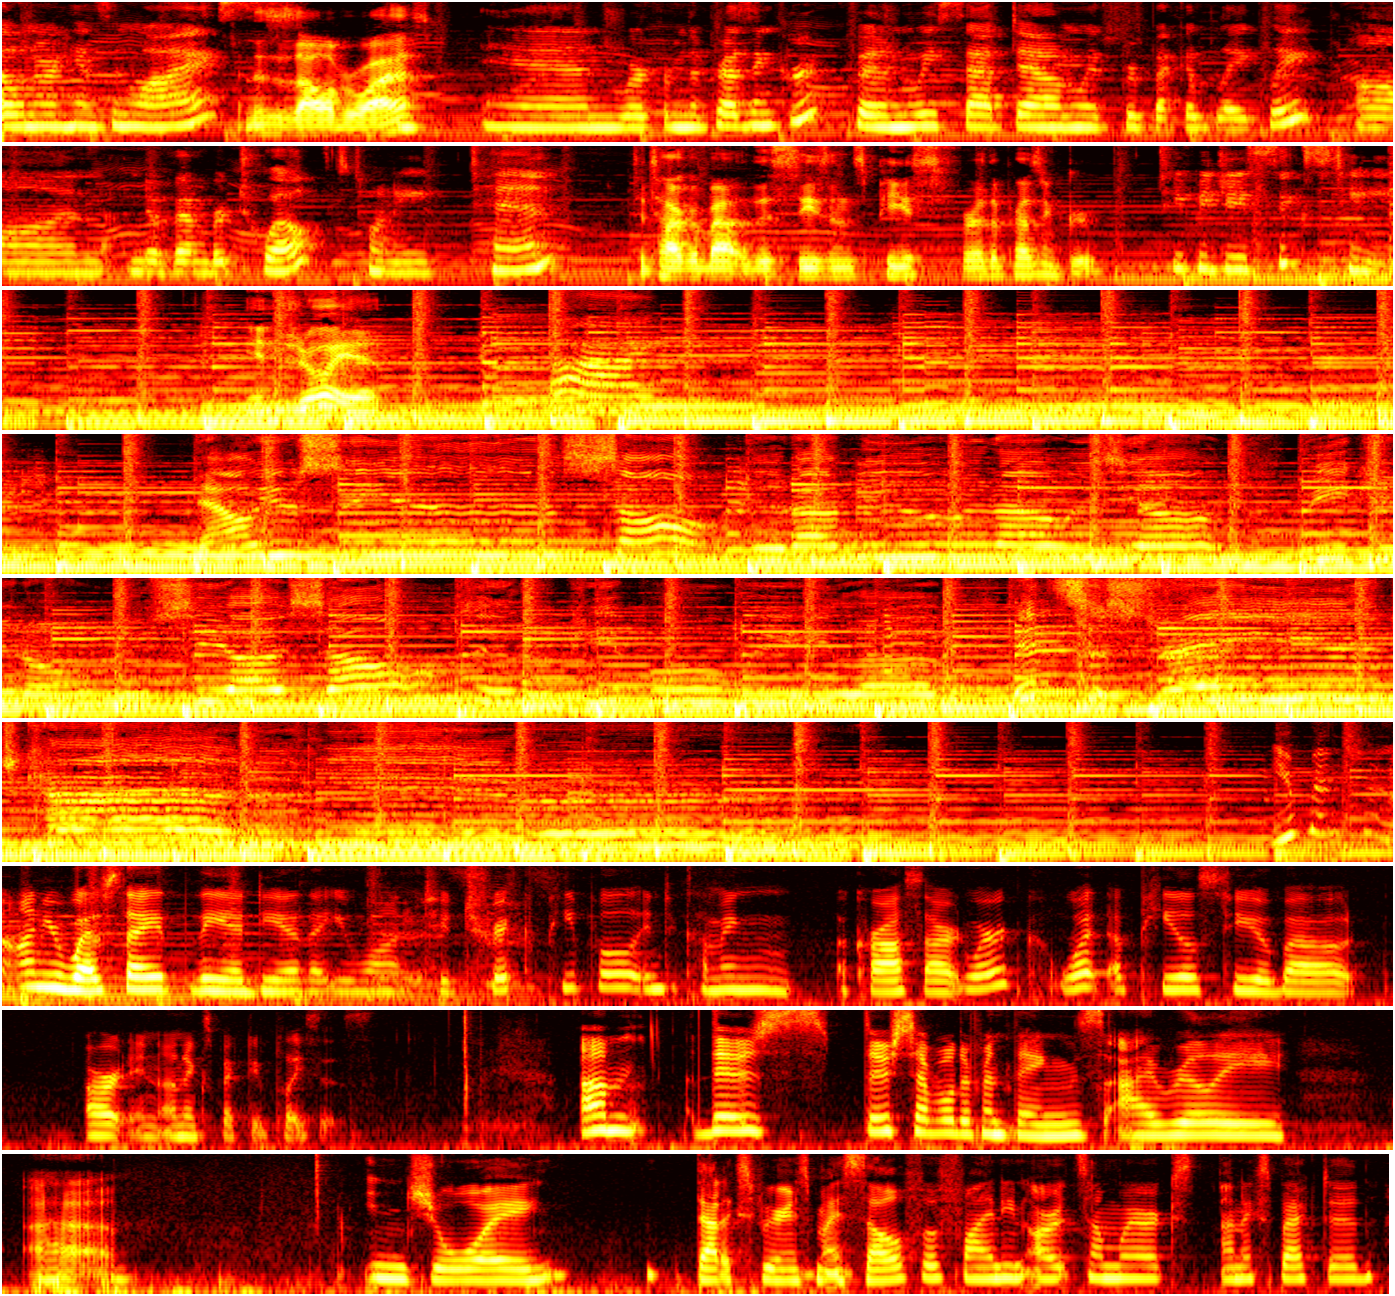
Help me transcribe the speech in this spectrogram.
Eleanor Hanson Wise. And this is Oliver Wise. And we're from the Present Group, and we sat down with Rebecca Blakley on November 12th, 2010. To talk about this season's piece for the Present Group. TPG 16. Enjoy it. Bye. Now you sing a song that I knew when I was young. We can only see ourselves on your website the idea that you want to trick people into coming across artwork. What appeals to you about art in unexpected places? Um, there's there's several different things. I really uh, enjoy that experience myself of finding art somewhere ex- unexpected,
